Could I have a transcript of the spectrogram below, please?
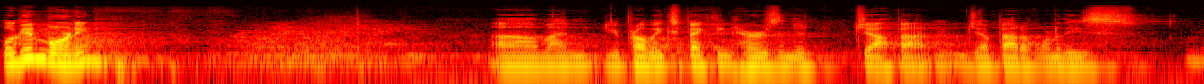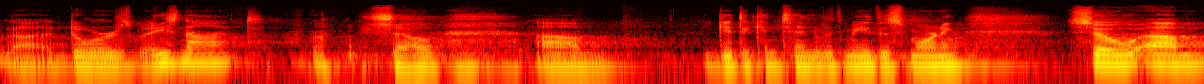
Well, good morning. Um, you're probably expecting Herzen to jump out, jump out of one of these uh, doors, but he's not. so um, you get to contend with me this morning. So um,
